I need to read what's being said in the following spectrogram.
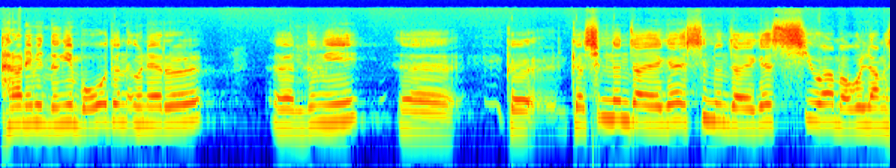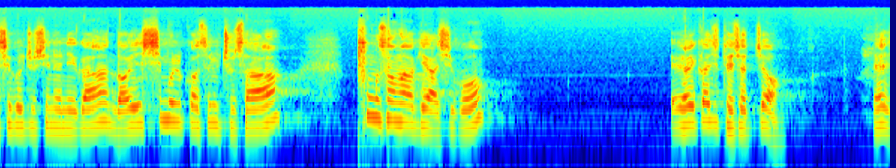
하나님이 능히 모든 은혜를 능히 에, 그, 그 심는 자에게 심는 자에게 씨와 먹을 양식을 주시는 이가 너희 심을 것을 주사 풍성하게 하시고 여기까지 되셨죠? 예,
